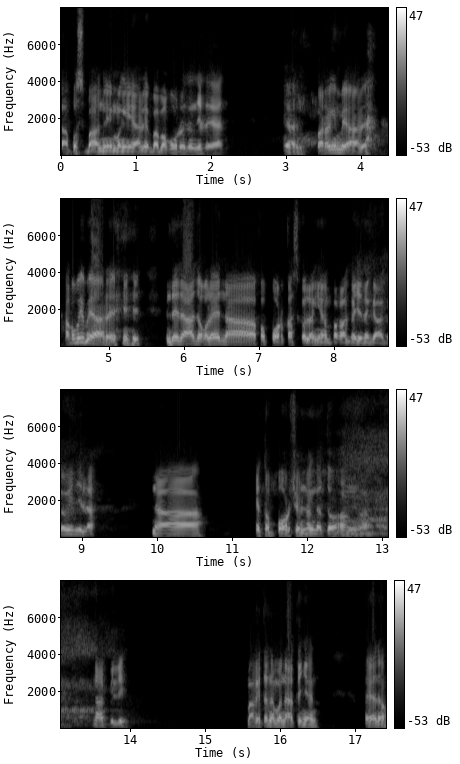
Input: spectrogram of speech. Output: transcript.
Tapos ba ano yung mangyayari? Babakura na nila yan. Yan. Parang yung may-ari. Ako may may-ari. Hindi, na ano ko lang na forecast ko lang yan. Baka ganyan ang gagawin nila. Na itong portion lang na to ang ah, nabili. Makita naman natin yan. Ayan o.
